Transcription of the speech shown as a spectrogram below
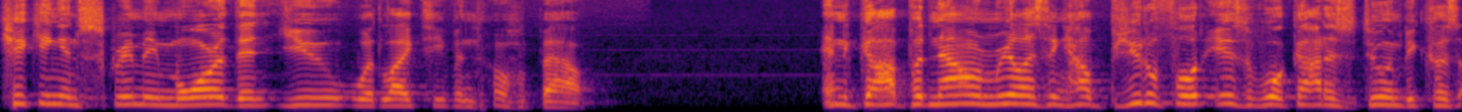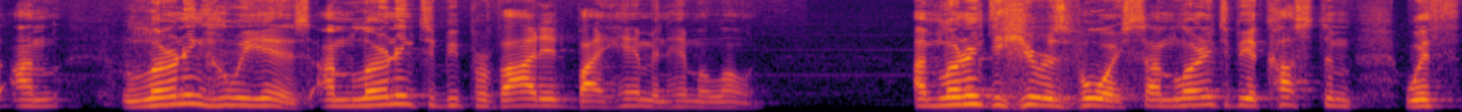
kicking and screaming more than you would like to even know about. And God, but now I'm realizing how beautiful it is of what God is doing because I'm learning who He is. I'm learning to be provided by Him and Him alone. I'm learning to hear his voice. I'm learning to be accustomed with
